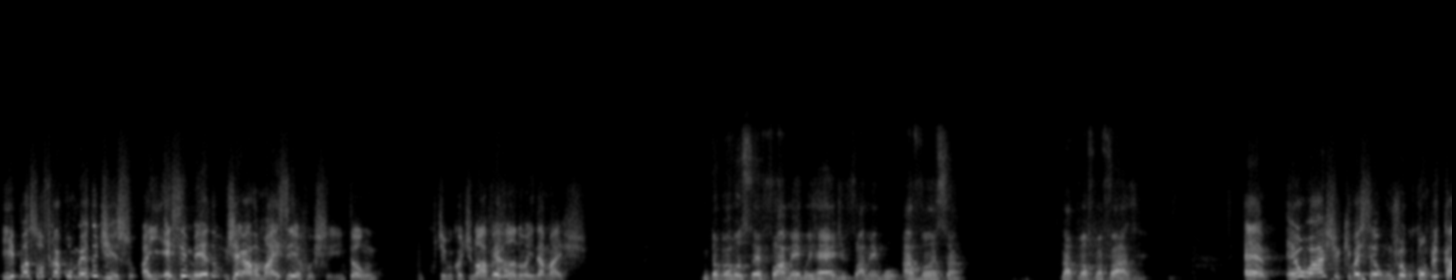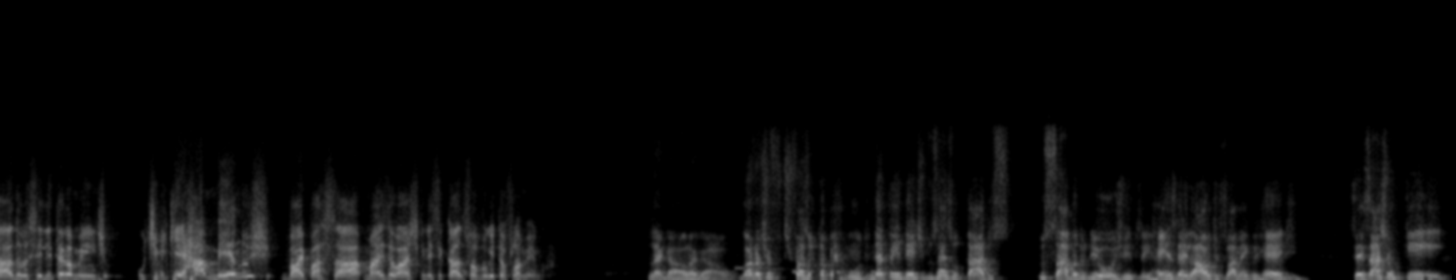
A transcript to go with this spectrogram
e passou a ficar com medo disso. Aí esse medo gerava mais erros. Então, o time continuava errando ainda mais. Então, para você, Flamengo e Red, Flamengo avança na próxima fase. É, eu acho que vai ser um jogo complicado, vai ser literalmente o time que errar menos vai passar, mas eu acho que nesse caso o favorito é o Flamengo. Legal, legal. Agora deixa eu te fazer outra pergunta. Independente dos resultados do sábado de hoje, entre Rensga e Laude, Flamengo e Red, vocês acham que,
